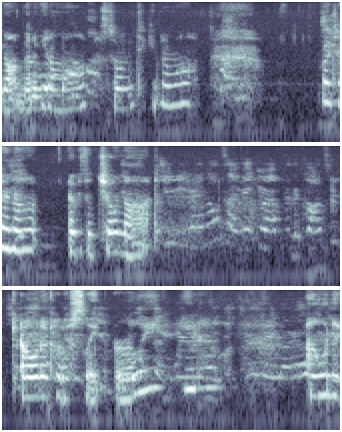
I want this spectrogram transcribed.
not going to get them off. I still want to get them off. Which I know it was a chill knot. I want to go to sleep early, you know? I want to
